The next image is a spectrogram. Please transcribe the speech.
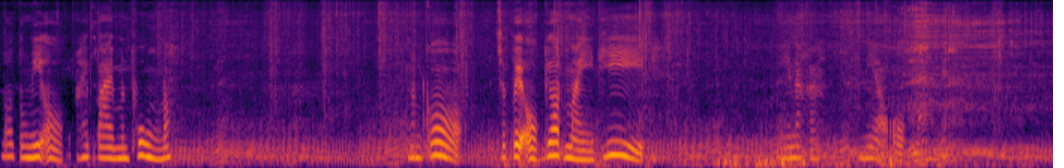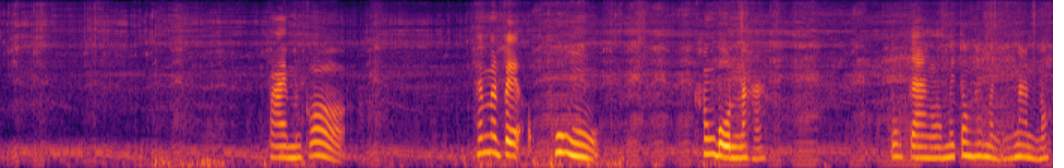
เลาะตรงนี้ออกให้ปลายมันพุ่งเนาะมันก็จะไปออกยอดใหม่ที่นี่นะคะเนี่ยอออกเนาเนี่ยปลายมันก็ ให้มันไปพุ่งข้างบนนะคะ ตรงกลางเราไม่ต้องให้มันนั่นเนาะ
